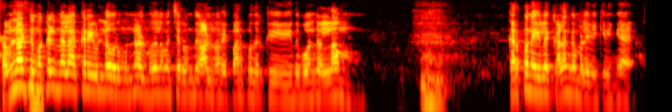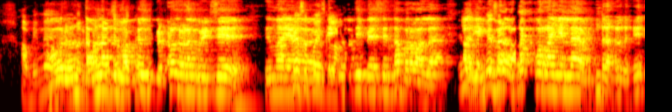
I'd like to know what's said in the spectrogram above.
தமிழ்நாட்டு மக்கள் மேல அக்கறை உள்ள ஒரு முன்னாள் முதலமைச்சர் வந்து ஆளுநரை பார்ப்பதற்கு இது போன்றெல்லாம் கற்பனையில களங்கம் விளைவிக்கிறீங்க அப்படின்னு தமிழ்நாட்டு மக்களுக்கு பெட்ரோல் விலை குறிச்சு இது பேச மாதிரியான போயிருக்கலாம். பத்தி பேசியிருந்தா பரவாயில்ல. இல்ல, எங்க பேச- மேல வழக்கு போடுறாங்கல்ல அப்படின்றாரு.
